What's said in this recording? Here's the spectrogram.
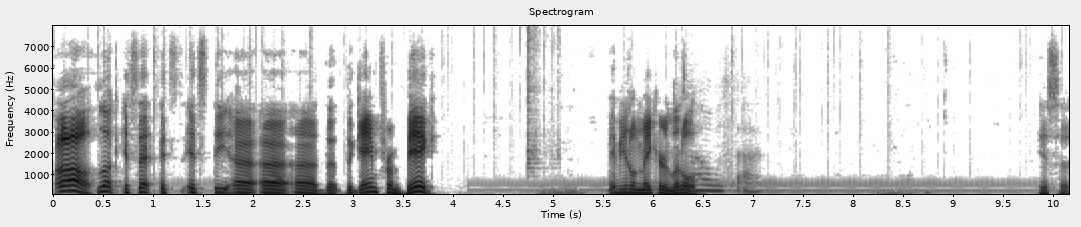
Oh, look! It's that. It's it's the uh uh uh the the game from Big. Maybe it'll make her little. hell was that? It's a.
